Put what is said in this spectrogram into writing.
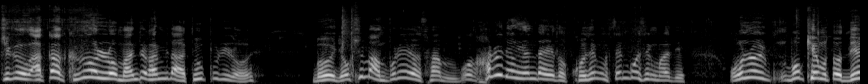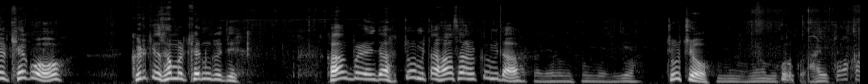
지금 아까 그걸로 만족합니다. 두 뿌리로. 뭐 욕심 안 부려요 삼. 뭐 하루 종일 한다 해도 고생 센 고생 마지. 오늘 못 캐면 또 내일 캐고 그렇게 삼을 캐는 거지. 강변에 이제 좀 이따 하산할 겁니다. 아까 여러분 보면 이게 좋죠? 음, 여러분 쪼 아니 쪼까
